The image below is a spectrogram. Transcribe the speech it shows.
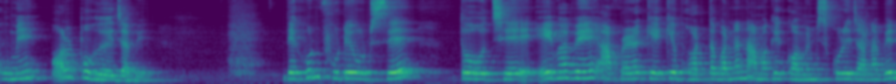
কমে অল্প হয়ে যাবে। দেখুন ফুটে উঠছে তো হচ্ছে এইভাবে আপনারা কে কে ভর্তা বানান আমাকে কমেন্টস করে জানাবেন।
